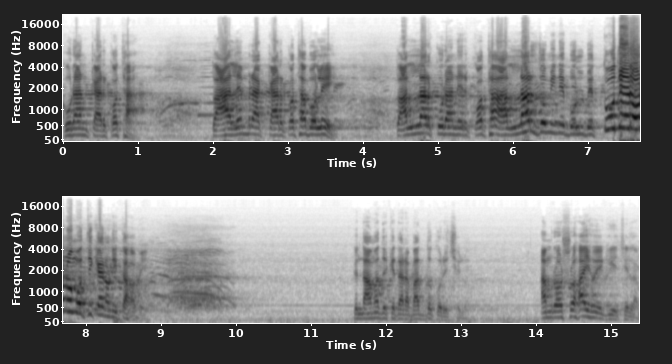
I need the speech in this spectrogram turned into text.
কোরআন কার কথা? তো আলেমরা কার কথা বলে? তো আল্লাহর কোরআনের কথা আল্লাহর জমিনে বলবে, তোদের অনুমতি কেন নিতে হবে? কিন্তু আমাদেরকে তারা বাধ্য করেছিল। আমরা অসহায় হয়ে গিয়েছিলাম।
